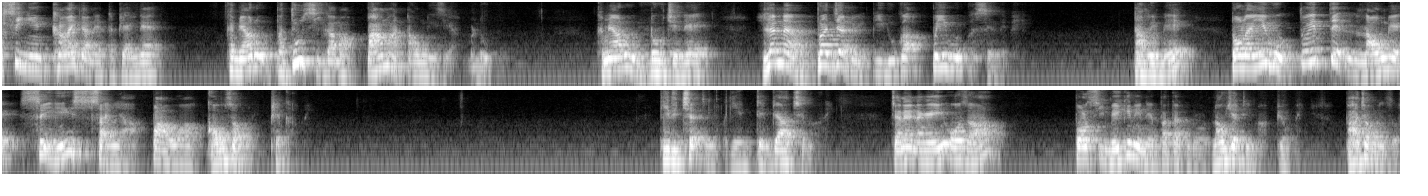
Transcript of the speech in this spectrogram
အစီရင်ခံလိုက်တာနဲ့တပြိုင်နက်ခင်ဗျားတို့ဘသူစီကမှဘာမှတောင်းနေစရာမလိုခင်ဗျားတို့လိုချင်တဲ့လက်နက်ဘတ်ဂျက်တွေပြည်သူကပေးဖို့အဆင်သင့်ပဲဒါပေမဲ့တော်လိုင်းရေးကိုသွေးတစ်လောင်းတဲ့စိတ်ရေးဆိုင်ရာပါဝါခေါင်းဆောင်တွေဖြစ်ကြမယ်ဒီတစ်ချက်ကျွန်တော်အရင်တင်ပြချင်ပါတယ် ကျန်တဲ့နိုင်ငံရေးဩဇာ policy making တွေနဲ့ပတ်သက်ပြီးတော့နောက်ရက်တွေမှာပြောမယ်ဘာကြောင့်လဲဆို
